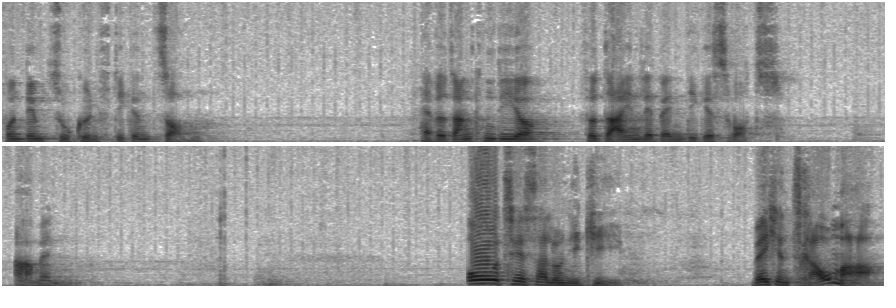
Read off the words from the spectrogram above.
von dem zukünftigen Zorn. Herr, wir danken dir für dein lebendiges Wort. Amen. O Thessaloniki, welchen Trauma!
